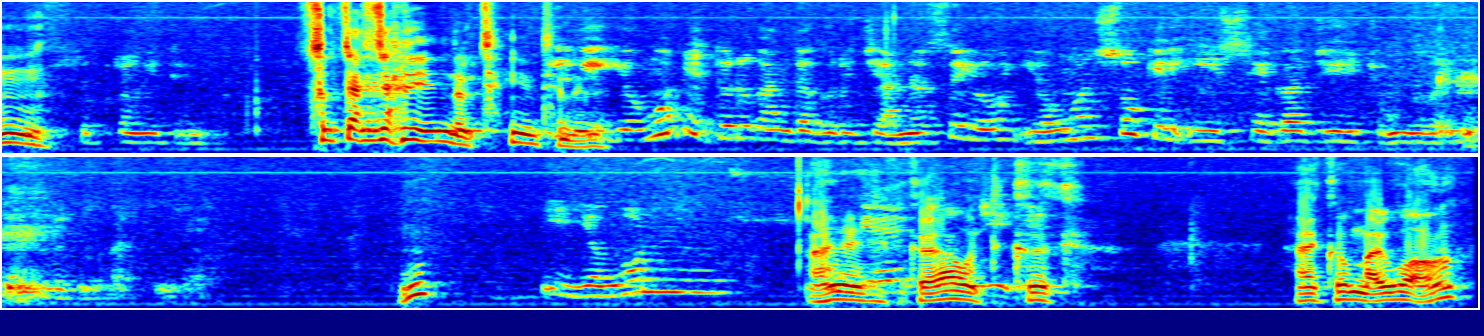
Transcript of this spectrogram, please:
음. 석정이 되는. 석장자리 넉장이 되는 이게 영혼에 들어간다 그러지 않았어요? 영혼 속에 이 세 가지 종류가 있다 그런 것 같은데. 응? 이 영혼 아니 이- 그, 아니, 그거 말고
